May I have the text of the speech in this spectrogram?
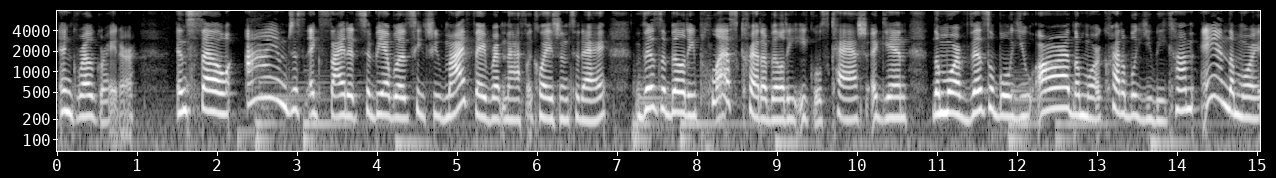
and grow greater. And so I am just excited to be able to teach you my favorite math equation today. Visibility plus credibility equals cash. Again, the more visible you are, the more credible you become, and the more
